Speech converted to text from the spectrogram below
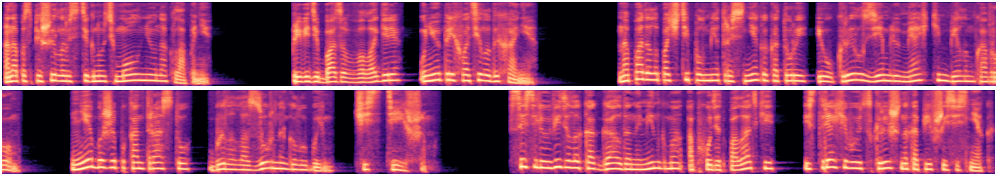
Она поспешила расстегнуть молнию на клапане. При виде базового лагеря у нее перехватило дыхание. Нападало почти полметра снега, который и укрыл землю мягким белым ковром. Небо же по контрасту было лазурно-голубым, чистейшим. Сесили увидела, как Галден и Мингма обходят палатки и стряхивают с крыш накопившийся снег.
